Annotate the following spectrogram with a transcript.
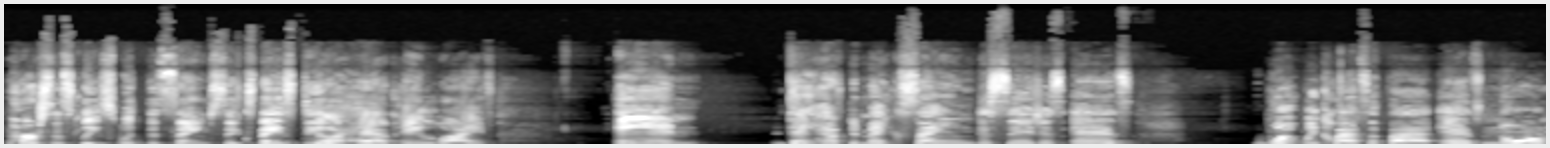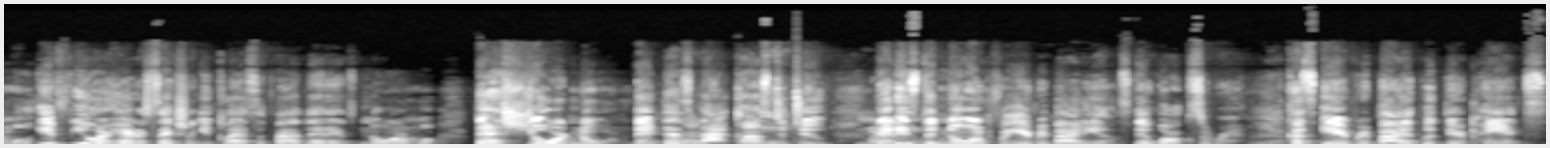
person sleeps with the same sex, they still have a life, and they have to make same decisions as what we classify as normal. If you are heterosexual, you classify that as normal. That's your norm. That does Right. not constitute that it's the norm. norm for everybody else that walks around. Yeah. Because everybody put their pants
